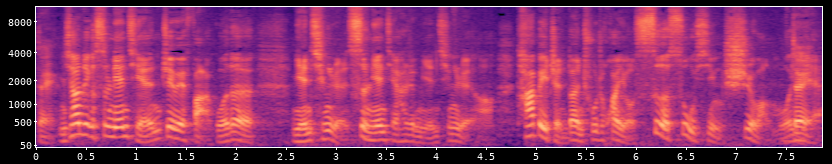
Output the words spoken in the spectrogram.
对。你像这个四十年前，这位法国的年轻人，四十年前还是个年轻人啊，他被诊断出是患有色素性视网膜对。炎，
